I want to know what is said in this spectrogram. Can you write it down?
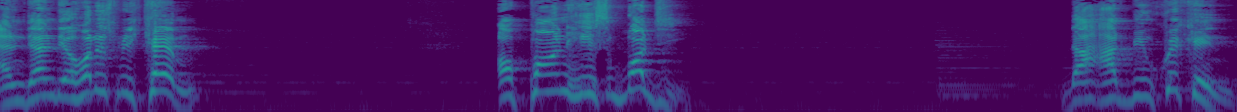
And then the Holy Spirit came upon his body that had been quickened.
